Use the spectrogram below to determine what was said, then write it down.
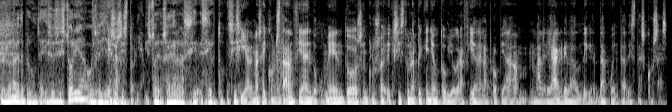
Perdona que te pregunte, ¿eso es historia o es leyenda? Eso es historia. Historia, o sea, es cierto. Sí, sí, además hay constancia en documentos, incluso existe una pequeña autobiografía de la propia Madre Ágreda donde da cuenta de estas cosas.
